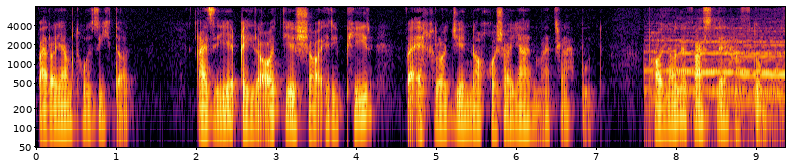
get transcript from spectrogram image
برایم توضیح داد. قضیه غیرعادی شاعری پیر و اخراجی ناخوشایند مطرح بود. پایان فصل هفتم.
